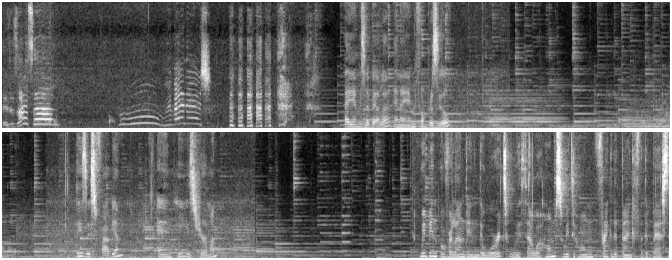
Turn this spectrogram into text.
this is awesome! we managed! I am Isabella and I am from Brazil. This is Fabian and he is German. We've been overlanding the world with our home sweet home Frank the Tank for the past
